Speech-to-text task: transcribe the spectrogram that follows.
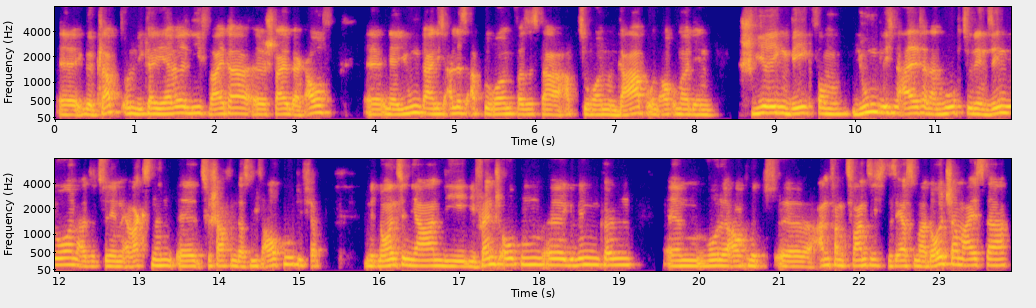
äh, geklappt und die Karriere lief weiter äh, steil bergauf. Äh, in der Jugend eigentlich alles abgeräumt, was es da abzuräumen gab und auch immer den schwierigen Weg vom jugendlichen Alter dann hoch zu den Senioren, also zu den Erwachsenen äh, zu schaffen. Das lief auch gut. Ich habe mit 19 Jahren die, die French Open äh, gewinnen können, ähm, wurde auch mit äh, Anfang 20 das erste Mal deutscher Meister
